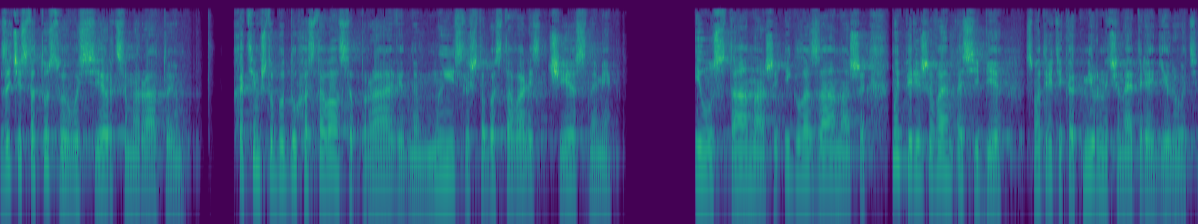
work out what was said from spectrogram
За чистоту своего сердца мы ратуем. Хотим, чтобы дух оставался праведным, мысли, чтобы оставались честными и уста наши, и глаза наши. Мы переживаем о себе. Смотрите, как мир начинает реагировать.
